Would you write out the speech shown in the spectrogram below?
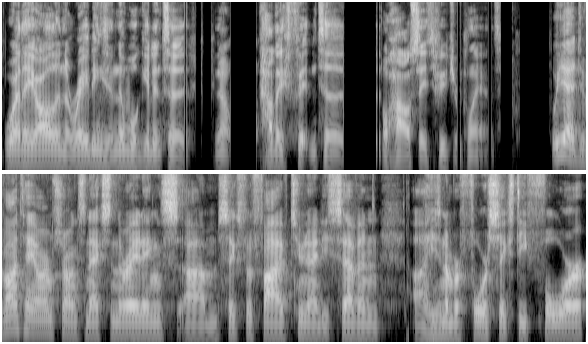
where they are in the ratings, and then we'll get into you know how they fit into Ohio State's future plans. Well, yeah, Devontae Armstrong's next in the ratings. Um, six foot five, two ninety seven. Uh, he's number four sixty four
